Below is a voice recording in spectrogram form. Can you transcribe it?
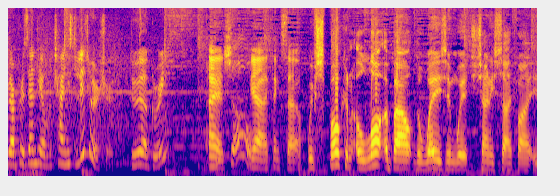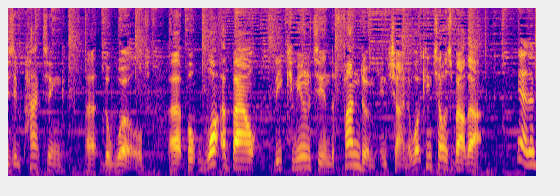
representative of Chinese literature. Do you agree? I think so. Yeah, I think so. We've spoken a lot about the ways in which Chinese sci-fi is impacting uh, the world, uh, but what about the community and the fandom in China? What can you tell us about that? Yeah, the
